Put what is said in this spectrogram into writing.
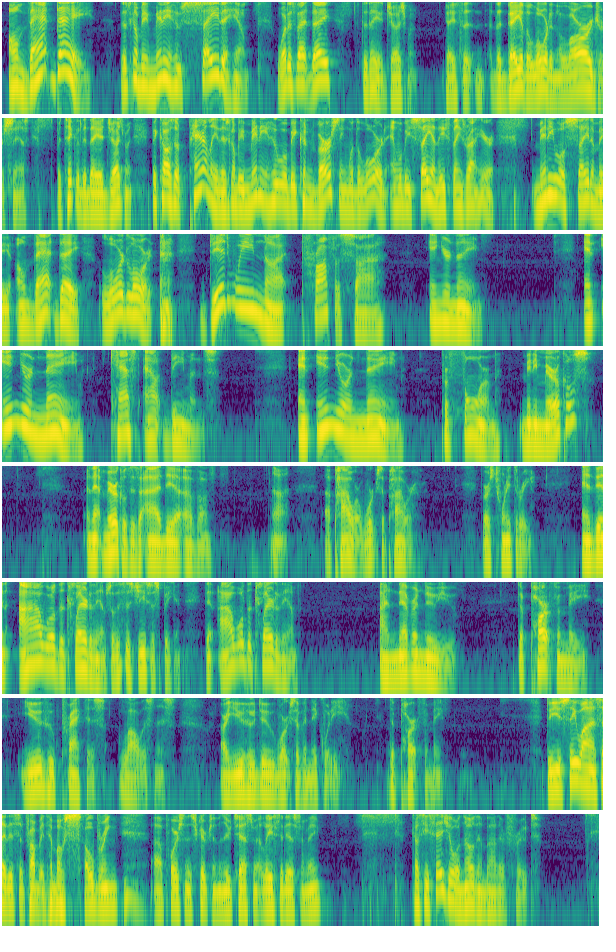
On that day, there's going to be many who say to him, what is that day? It's the day of judgment. Okay, it's the, the day of the Lord in the larger sense, particularly the day of judgment, because apparently there's going to be many who will be conversing with the Lord and will be saying these things right here. Many will say to me on that day, Lord, Lord, did we not prophesy in your name? And in your name cast out demons? And in your name perform many miracles. And that miracles is the idea of a, uh, a power, works of power. Verse 23. And then I will declare to them, so this is Jesus speaking, then I will declare to them, I never knew you. Depart from me, you who practice lawlessness, or you who do works of iniquity. Depart from me. Do you see why I say this is probably the most sobering uh, portion of the scripture in the New Testament? At least it is for me. Because he says you will know them by their fruit.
